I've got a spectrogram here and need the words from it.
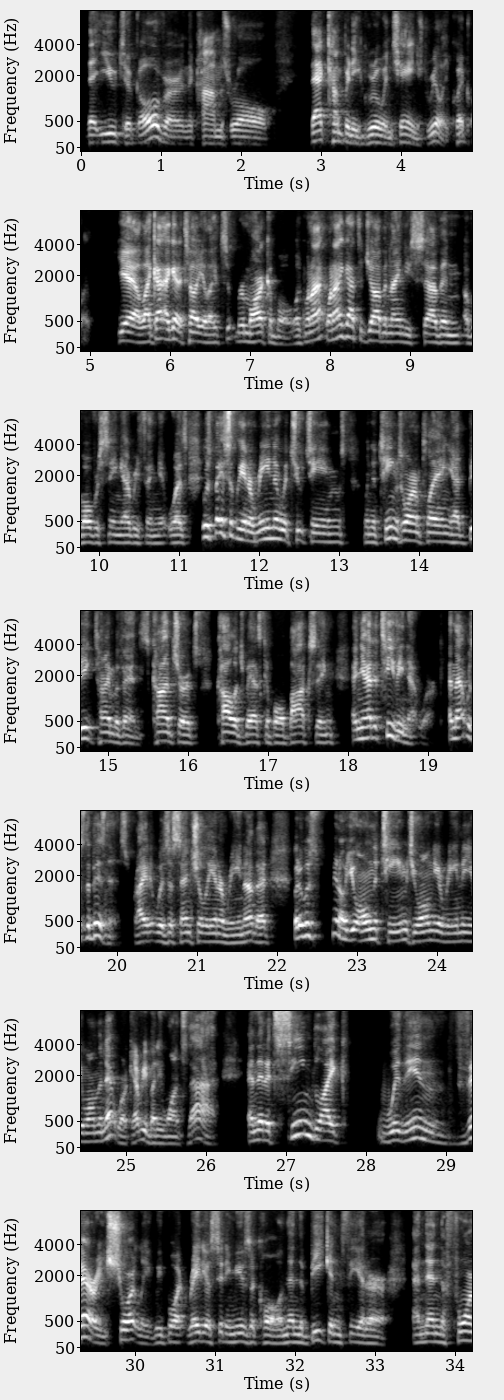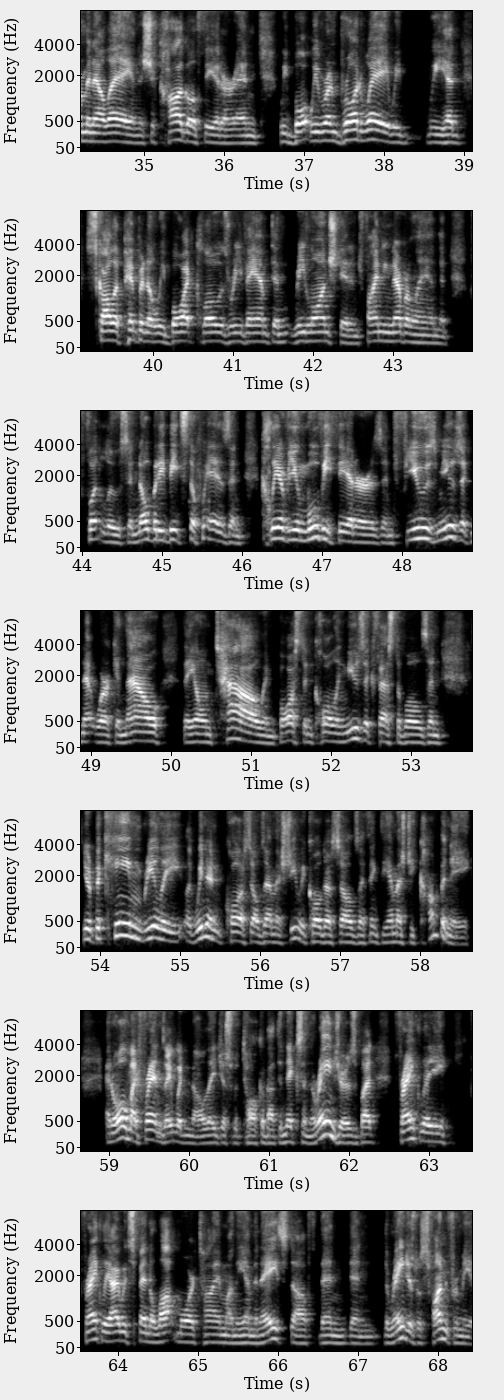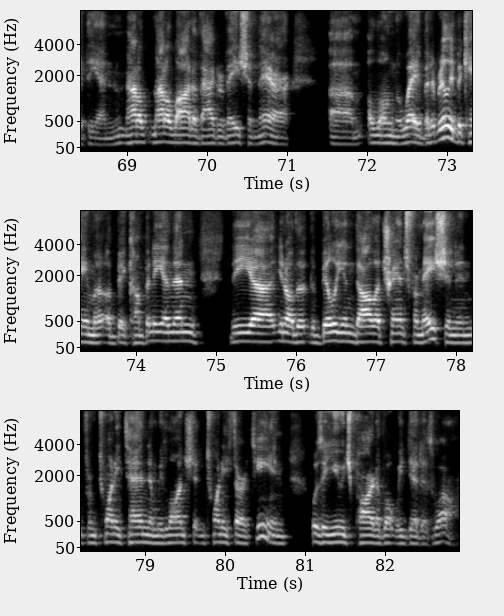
that you took over in the comms role, that company grew and changed really quickly. Yeah, like I, I got to tell you, like it's remarkable. Like when I when I got the job in '97 of overseeing everything, it was it was basically an arena with two teams. When the teams weren't playing, you had big time events, concerts, college basketball, boxing, and you had a TV network, and that was the business, right? It was essentially an arena that, but it was you know you own the teams, you own the arena, you own the network. Everybody wants that, and then it seemed like within very shortly we bought radio city music hall and then the beacon theater and then the Forum in LA and the Chicago Theater. And we bought, we were on Broadway. We we had Scarlet Pimpernel. We bought, clothes, revamped, and relaunched it. And Finding Neverland and Footloose and Nobody Beats the Wiz and Clearview Movie Theaters and Fuse Music Network. And now they own Tao and Boston Calling Music Festivals. And you know, it became really like we didn't call ourselves MSG. We called ourselves, I think, the MSG Company. And all my friends, they wouldn't know. They just would talk about the Knicks and the Rangers. But frankly, frankly, I would spend a lot more time on the M and A stuff than than the Rangers was fun for me at the end. Not a, not a lot of aggravation there um, along the way, but it really became a, a big company. And then the uh, you know the the billion dollar transformation in from 2010 and we launched it in 2013 was a huge part of what we did as well.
